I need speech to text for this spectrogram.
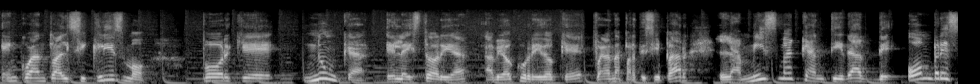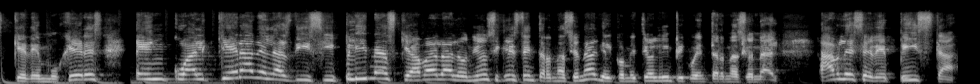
en cuanto al ciclismo, porque Nunca en la historia había ocurrido que fueran a participar la misma cantidad de hombres que de mujeres en cualquiera de las disciplinas que avala la Unión Ciclista Internacional y el Comité Olímpico Internacional. Háblese de pista,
